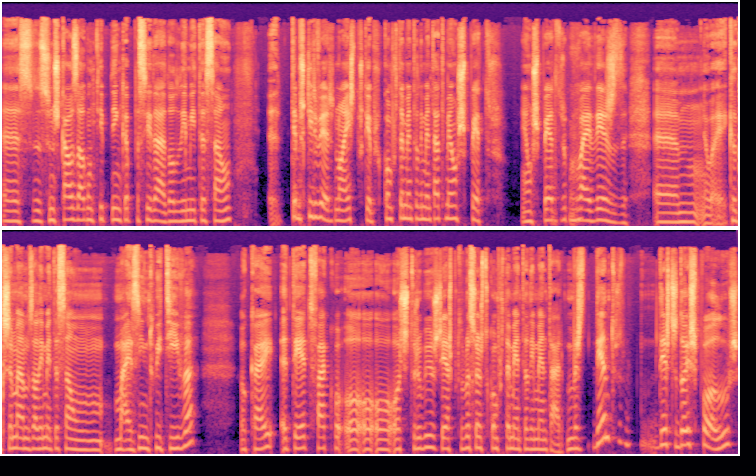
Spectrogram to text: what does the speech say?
uh, se, se, nos causa algum tipo de incapacidade ou de limitação, uh, temos que ir ver, não é isto? Porquê? Porque o comportamento alimentar também é um espectro. É um espectro que uhum. vai desde um, aquilo que chamamos alimentação mais intuitiva, ok? Até de facto aos distúrbios e às perturbações do comportamento alimentar. Mas dentro destes dois polos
